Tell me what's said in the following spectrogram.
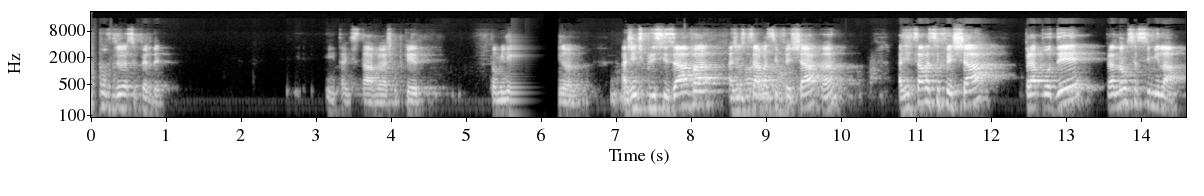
o povo judeu ia se perder. E está instável, acho que é porque estão me ligando. A gente precisava, a gente precisava se fechar, hã? a gente precisava se fechar para poder, para não se assimilar.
